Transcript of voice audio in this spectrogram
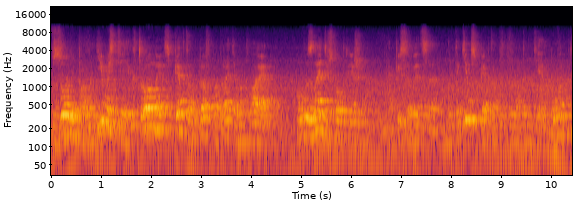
в зоне проводимости электроны спектром P в квадрате на 2r. Ну, вы знаете, что он, конечно, описывается не таким спектром в твердом теле, но вот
